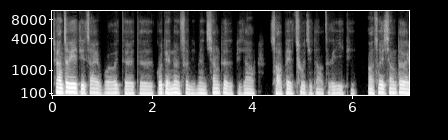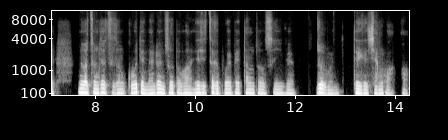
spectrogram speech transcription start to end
虽然这个议题在弗洛伊德的古典论述里面相对的比较少被触及到这个议题啊，所以相对如果纯粹只从古典来论述的话，也许这个不会被当做是一个入门的一个想法哦。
